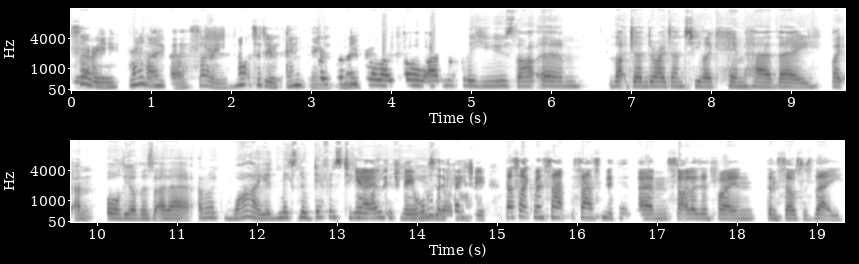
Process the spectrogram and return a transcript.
Sorry, run Yeah. over. Sorry, not to do with anything. like when people are like oh i'm not going to use that um that gender identity like him her they like and all the others that are there i'm like why it makes no difference to your Yeah, life if literally. you What use does it it affect you? That's like when Sam, Sam Smith um, started identifying themselves as they,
